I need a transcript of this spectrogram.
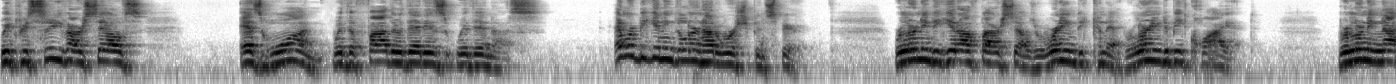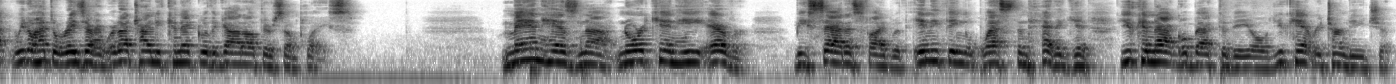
We perceive ourselves as one with the Father that is within us. And we're beginning to learn how to worship in spirit. We're learning to get off by ourselves. We're learning to connect. We're learning to be quiet. We're learning not, we don't have to raise our hand. We're not trying to connect with a God out there someplace. Man has not, nor can he ever be satisfied with anything less than that again. You cannot go back to the old. You can't return to Egypt.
